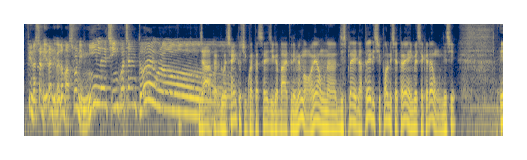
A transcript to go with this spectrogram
fino a salire a livello massimo di 1500 euro. Già per 256 GB di memoria, un display da 13 pollici e 3 invece che da 11. E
